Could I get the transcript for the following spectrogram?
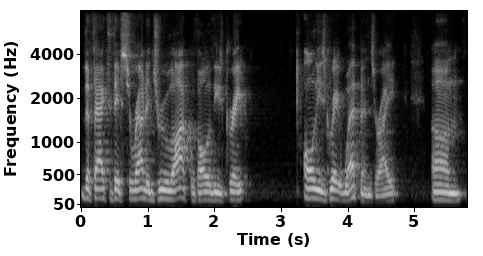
the fact that they've surrounded Drew Lock with all of these great, all these great weapons, right? Um,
